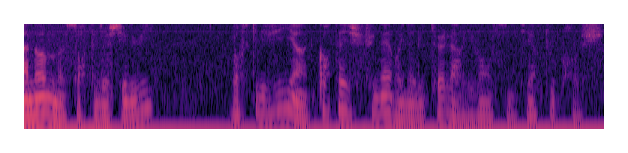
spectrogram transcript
Un homme sortait de chez lui lorsqu'il vit un cortège funèbre inhabituel arrivant au cimetière tout proche.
